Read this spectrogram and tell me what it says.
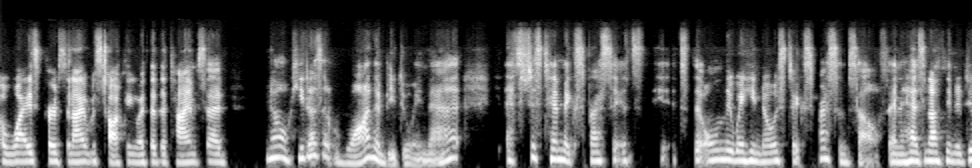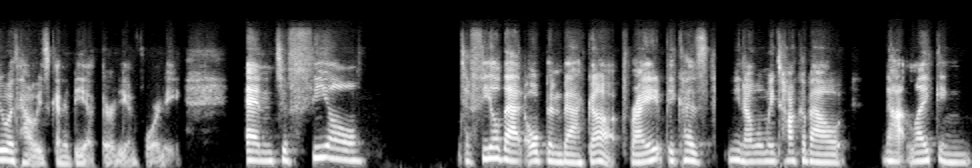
a wise person I was talking with at the time, said, "No, he doesn't want to be doing that. It's just him expressing. It's it's the only way he knows to express himself, and it has nothing to do with how he's going to be at 30 and 40." And to feel to feel that open back up, right? Because, you know, when we talk about not liking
